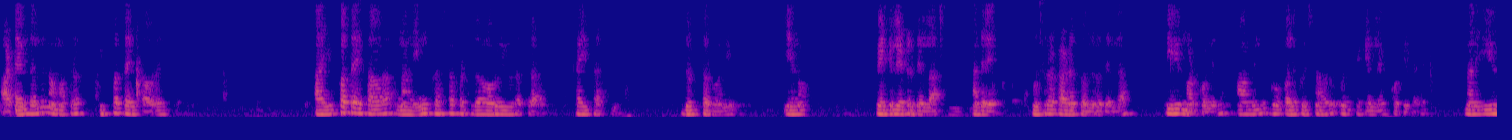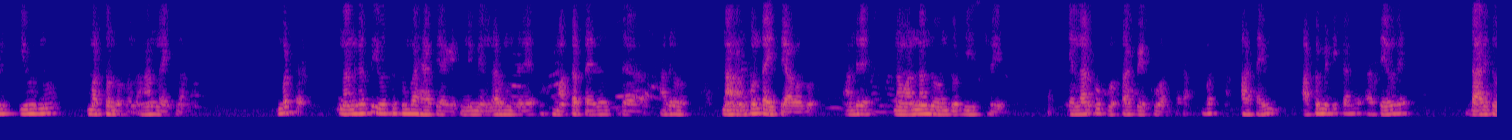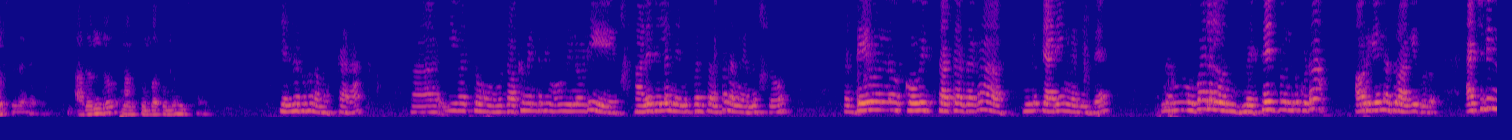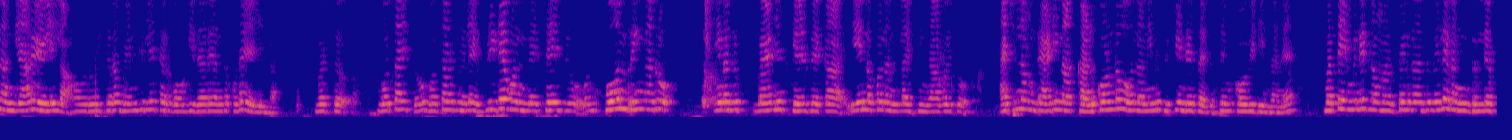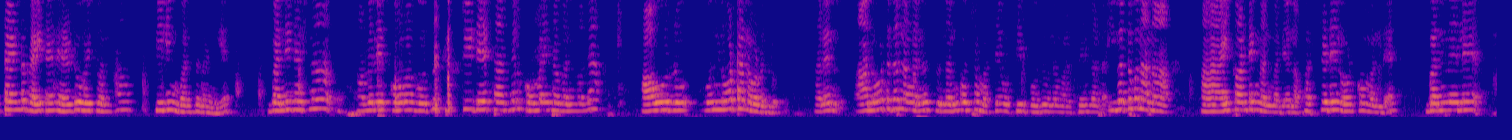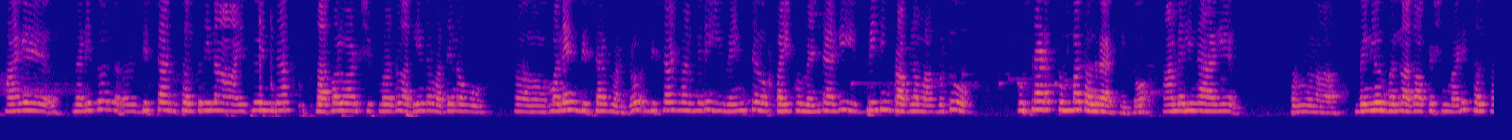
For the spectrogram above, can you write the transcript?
ಆ ಟೈಮ್ದಲ್ಲಿ ನಮ್ಮ ಹತ್ರ ಇಪ್ಪತ್ತೈದು ಸಾವಿರ ಇತ್ತು. ಆ ಇಪ್ಪತ್ತೈದು ಸಾವಿರ ನಾನು ಹೆಂಗ್ ಕಷ್ಟಪಟ್ಟಿದ್ದೆ ಅವರು ಇವ್ರ ಹತ್ರ ಕೈ ಸಾಚಿ ದುಡ್ಡು ತಗೊಳ್ಳಿ ಏನೋ ವೆಂಟಿಲೇಟರ್ದೆಲ್ಲ ಅಂದ್ರೆ ಉಸಿರಾಟ ತೊಂದರೆದೆಲ್ಲ ಕ್ಲಿಯರ್ ಮಾಡ್ಕೊಂಡಿದೆ. ಆಮೇಲೆ ಗೋಪಾಲಕೃಷ್ಣ ಅವರು ಒಂದು ಸೆಕೆಂಡ್ ಲೈಫ್ ಕೊಟ್ಟಿದ್ದಾರೆ. ನಾನು ಇವ್ರು ಇವ್ರನ್ನೂ ಮರ್ತೊಂಡು ಹೋಗಲ್ಲ ನಾನು ಲೈಫ್ ಲಾಂಗ್ ಬಟ್ ನನಗಂತೂ ಇವತ್ತು ತುಂಬ ಹ್ಯಾಪಿ ಆಗೈತೆ. ನಿಮ್ಮೆಲ್ಲರ ಮುಂದೆ ಮಾತಾಡ್ತಾ ಇದ್ದ ಆದರೂ ನಾನು ಅನ್ಕೊತಾ ಇದ್ದೆ ಯಾವಾಗೂ. ಅಂದರೆ ನಮ್ಮ ಅಣ್ಣಂದು ಒಂದು ದೊಡ್ಡ ಹಿಸ್ಟ್ರಿ ಎಲ್ಲರಿಗೂ ಗೊತ್ತಾಗಬೇಕು ಅಂತಾರ ಬಟ್ ಆ ಟೈಮ್ ಆಟೋಮೆಟಿಕ್ ಆಗಿ ಆ ದೇವರೇ ದಾರಿ ತೋರಿಸಿದ್ದಾರೆ. ಅದೊಂದು ನಂಗೆ ತುಂಬ ತುಂಬ ಇಷ್ಟ ಎಲ್ಲರಿಗೂ ನಮಸ್ಕಾರ. ಇವತ್ತು ಡಾಕ್ಯುಮೆಂಟರಿ ಮೂವಿ ನೋಡಿ ಹಳೆದೆಲ್ಲ ನೆನಪು ಬಂತು ಅಂತ ನನಗೆ ಅನ್ನಿಸ್ತು. ಡೇ ಒನ್ ಕೋವಿಡ್ ಸ್ಟಾರ್ಟ್ ಆದಾಗ ಇನ್ನು ಕ್ಯಾರಿಂಗಲ್ಲಿದ್ದೆ ನನ್ನ ಮೊಬೈಲಲ್ಲಿ ಒಂದು ಮೆಸೇಜ್ ಬಂದರೂ ಕೂಡ ಅವ್ರಿಗೇನಾದರೂ ಆಗಿರ್ಬೋದು. ಆ್ಯಕ್ಚುಲಿ ನಂಗೆ ಯಾರೂ ಹೇಳಿಲ್ಲ. ಅವರು ಈ ಥರ ವೆಂಟಿಲೇಟರ್ಗೆ ಹೋಗಿದ್ದಾರೆ ಅಂತ ಕೂಡ ಹೇಳಿಲ್ಲ. ಬಟ್ ಗೊತ್ತಾಯಿತು. ಗೊತ್ತಾದ್ಮೇಲೆ ಎವ್ರಿ ಡೇ ಒಂದು ಮೆಸೇಜು ಒಂದು ಫೋನ್ ರಿಂಗ್ ಆದರೂ ಏನಾದರೂ ಬ್ಯಾಡ್ ನ್ಯೂಸ್ ಕೇಳಬೇಕಾ? ಏನಪ್ಪ ನನ್ನ ಲೈಫ್ ಹಿಂಗಾಗೋಯ್ತು ಆ್ಯಕ್ಚುಲಿ ನಮ್ಮ ಡ್ಯಾಡಿ ನಾ ಕಳ್ಕೊಂಡು ನಾನು ಇನ್ನು ಫಿಫ್ಟೀನ್ ಡೇಸ್ ಆಯಿತು ಸೇಮ್ ಕೋವಿಡಿಂದಾನೆ ಮತ್ತೆ ಇಮಿಡಿಯೇಟ್ ನಮ್ಮ ಆದ ಮೇಲೆ ನಂಗೆ ಲೆಫ್ಟ್ ಹ್ಯಾಂಡ್ ರೈಟ್ ಹ್ಯಾಂಡ್ ಎರಡೂ ಹೋಯ್ತು ಅಂತ ಫೀಲಿಂಗ್ ಬಂತು ನನಗೆ. ಬಂದಿದ ತಕ್ಷಣ ಆಮೇಲೆ ಕೋಮಾಗ ಹೋದ್ರು. ಸಿಕ್ಸ್ಟಿ ಡೇಸ್ ಆದಮೇಲೆ ಕೋಮಾಯಿಂದ ಬಂದ್ಮೇಲೆ ಅವರು ಒಂದು ನೋಟ ನೋಡಿದ್ರು. ಅರೆ, ಆ ನೋಟದಲ್ಲಿ ನಂಗೆ ಅನ್ನಿಸ್ತು, ನನಗೋಸ್ಕರ ಮತ್ತೆ ಹುಟ್ಟಿರ್ಬೋದು ನಮ್ಮ ಹಸ್ಬೆಂಡ್ ಅಂತ. ಇವತ್ತಿಗೂ ನಾನು ಐ ಕಾಂಟ್ಯಾಕ್ಟ್ ನಾನು ಮರೆಯಲ್ಲ. ಫಸ್ಟ್ ಡೇ ನೋಡ್ಕೊಂಡ್ ಬಂದೆ. ಬಂದಮೇಲೆ ಹಾಗೆ ನಡೀತು. ಡಿಸ್ಚಾರ್ಜ್ ಸ್ವಲ್ಪ ದಿನ ಐ ಇಂದ ನಾರ್ಮಲ್ ವಾರ್ಡ್ ಶಿಫ್ಟ್ ಮಾಡಿದ್ರು. ಅಲ್ಲಿಂದ ಮತ್ತೆ ನಾವು ಮನೆಗೆ ಡಿಸ್ಚಾರ್ಜ್ ಮಾಡಿದ್ರು. ಡಿಸ್ಚಾರ್ಜ್ ಮಾಡಿದ್ಮೇಲೆ ಈ ವೆಂಟ್ ಪೈಪ್ ಮೆಲ್ಟ್ ಆಗಿ ಬ್ರೀತಿಂಗ್ ಪ್ರಾಬ್ಲಮ್ ಆಗಿಬಿಟ್ಟು ಉಸಿರಾಡಕ್ಕೆ ತುಂಬ ತೊಂದರೆ ಆಗ್ತಿತ್ತು. ಆಮೇಲಿಂದ ಹಾಗೆ ಬೆಂಗ್ಳೂರಿಗೆ ಬಂದು ಅದು ಆಪ್ರೇಷನ್ ಮಾಡಿ ಸ್ವಲ್ಪ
